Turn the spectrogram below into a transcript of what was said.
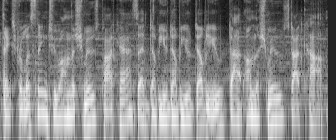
Thanks for listening to On the Schmooze podcast at www.ontheschmooze.com.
